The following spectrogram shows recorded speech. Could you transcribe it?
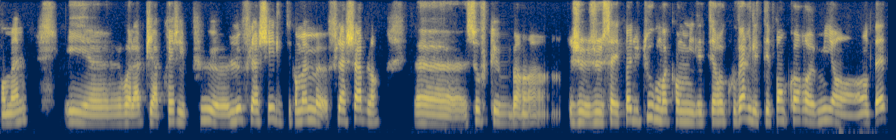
Quand même. Et euh, voilà, puis après, j'ai pu euh, le flasher. Il était quand même flashable. Hein. sauf que ben, je ne savais pas du tout. Moi, quand il était recouvert, il n'était pas encore mis en, en dead.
